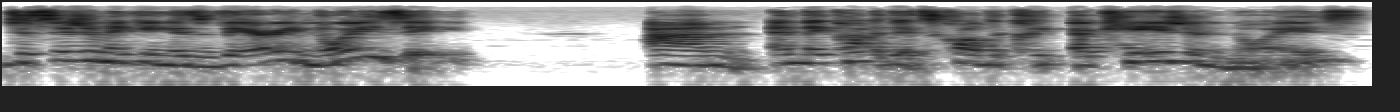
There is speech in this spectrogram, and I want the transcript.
decision making is very noisy. Um, and they call it's called the occasion noise.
